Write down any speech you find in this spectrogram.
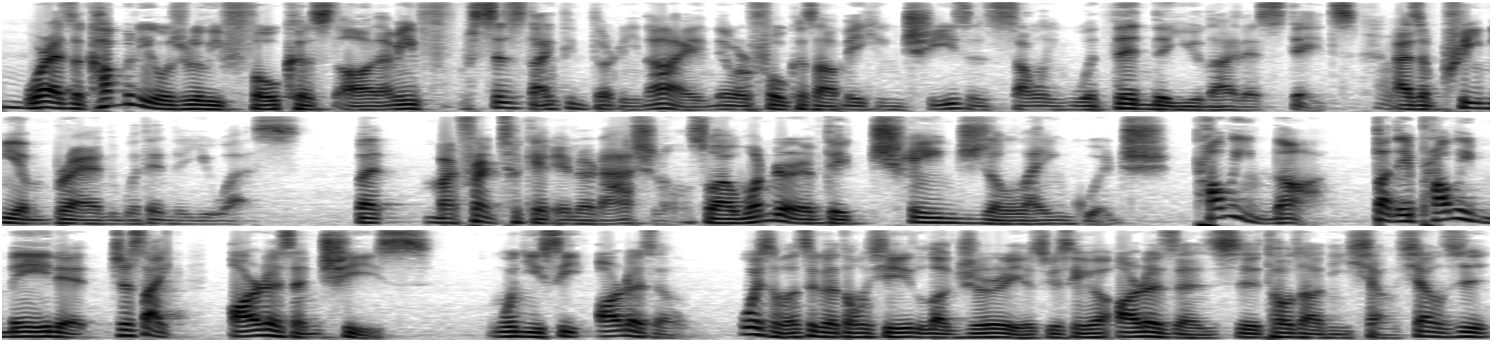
Mm. Whereas the company was really focused on, I mean, f- since 1939, they were focused on making cheese and selling within the United States hmm. as a premium brand within the US. But my friend took it international. So I wonder if they changed the language. Probably not, but they probably made it just like artisan cheese. When you see artisan, 为什么这个东西 luxurious 就是因为 artisan 是通常你想象是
